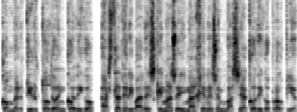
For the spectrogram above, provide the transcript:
convertir todo en código, hasta derivar esquemas e imágenes en base a código propio.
